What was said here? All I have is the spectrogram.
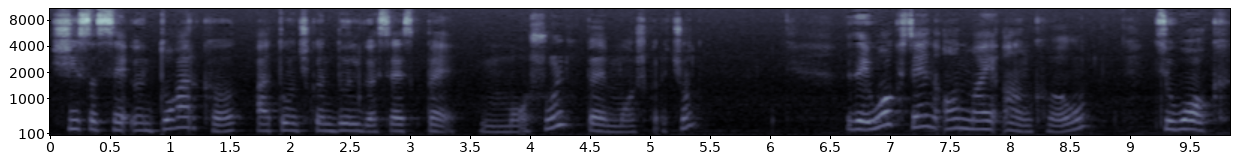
și să se întoarcă atunci când îl găsesc pe moșul, pe moș Crăciun. They walked in on my uncle. To walk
